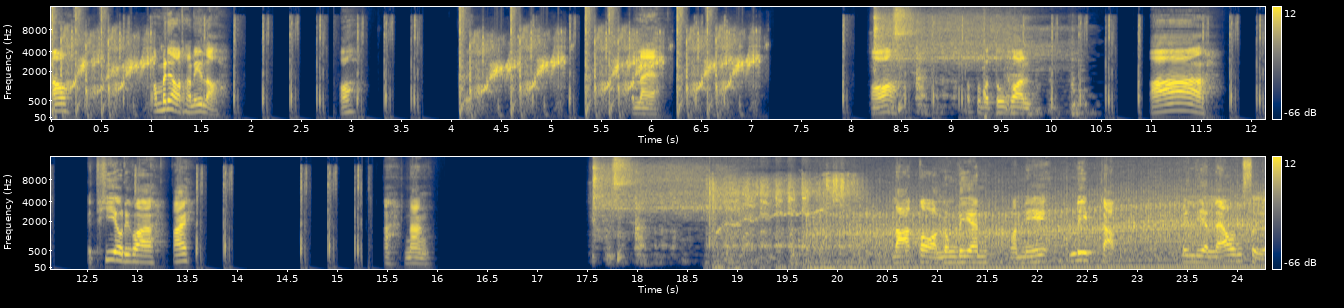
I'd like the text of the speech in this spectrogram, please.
เอาเอาไม่ได้ออกทางนี้เหรออ๋อเป็นไรอะอ๋อต้องเปิดประตูก่อนอ่า ไปเที่ยวดีกว่า ไป อะ นั่ง ลาก่อนโรงเรียนวันนี้รีบกลับไปเรียนแล้วหนังสือ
